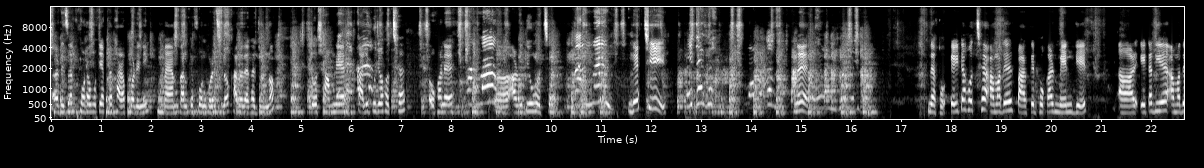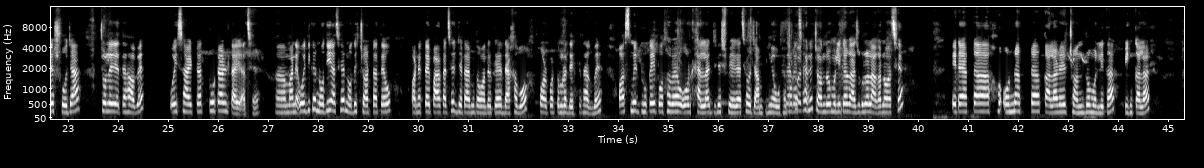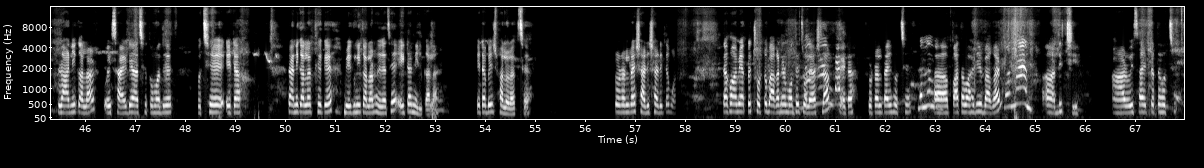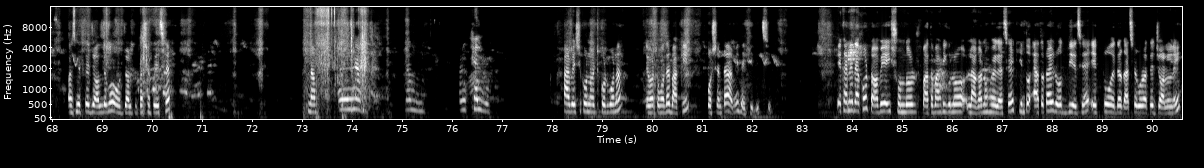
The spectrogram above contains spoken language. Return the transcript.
আর রেজাল্ট মোটামুটি একটা খারাপ করেনি। ম্যাম কালকে ফোন করেছিল খাতা দেখার জন্য। তো সামনে কালী পুজো হচ্ছে। ওখানে আরতিও হচ্ছে। দেখছি। নে। দেখো এইটা হচ্ছে আমাদের পার্কে ঢোকার মেন গেট আর এটা দিয়ে আমাদের সোজা চলে যেতে হবে। ওই সাইডটা টোটালটাই আছে। মানে ওইদিকে নদী আছে নদীর চরটাতেও অনেকটাই পার্ক আছে যেটা আমি তোমাদেরকে দেখাবো। পরপর তোমরা দেখতে থাকবে। অসমিত ঢুকেই প্রথমে ওর খেলনার জিনিস পেয়ে গেছে ও জাম্পিং এ উঠে পড়েছে। এখানে চন্দ্রমল্লিকার গাছগুলো লাগানো আছে। এটা একটা অন্য একটা কালারের চন্দ্রমল্লিকা পিঙ্ক কালার রানী কালার, ওই সাইডে আছে তোমাদের হচ্ছে এটা রানী কালার থেকে বেগুনি কালার হয়ে গেছে, এইটা নীল কালার। এটা বেশ ভালো লাগছে। টোটালটাই সারি সারিতে। দেখো, আমি একটা ছোট্ট বাগানের মধ্যে চলে আসলাম। এটা টোটালটাই হচ্ছে পাতাবাহারির বাগান। দিচ্ছি। আর ওই সাইডটাতে হচ্ছে অস্মিতকে জল দেবো ওর জল পিপাসা পেয়েছে। না। আমি খেলব। আর বেশিক্ষণ ওয়েট করব না। এবার তোমাদের বাকি পোর্শনটা আমি দেখিয়ে দিচ্ছি। এখানে দেখো, টবে এই সুন্দর পাতাবাহারিগুলো লাগানো হয়ে গেছে, কিন্তু এতটাই রোদ দিয়েছে, একটু এদের গাছের গোড়াতে জল নেই।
